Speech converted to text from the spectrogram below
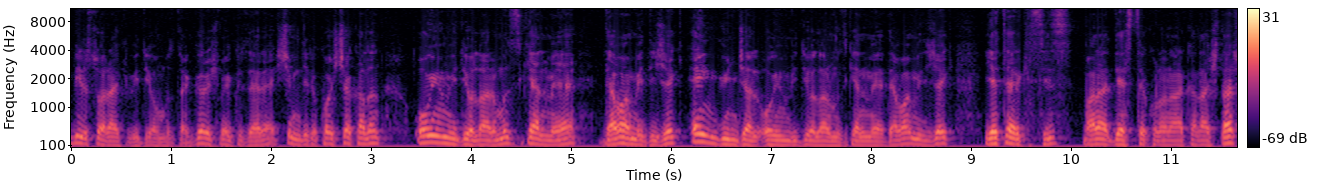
Bir sonraki videomuzda görüşmek üzere. Şimdilik hoşçakalın. Oyun videolarımız gelmeye devam edecek. En güncel oyun videolarımız gelmeye devam edecek. Yeter ki siz bana destek olan arkadaşlar.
